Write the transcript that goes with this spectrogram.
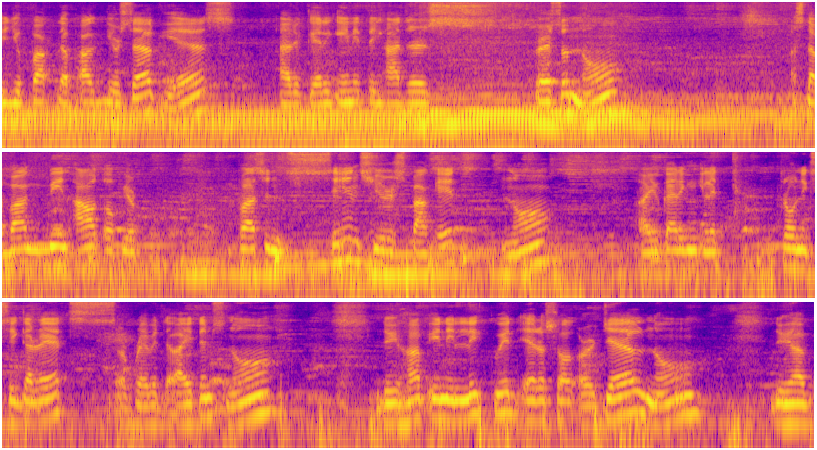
Did you pack the bag yourself? Yes. Are you carrying anything others person? No. Has the bag been out of your since you packed it? No. Are you carrying electronic cigarettes or private items? No. Do you have any liquid, aerosol, or gel? No. Do you have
